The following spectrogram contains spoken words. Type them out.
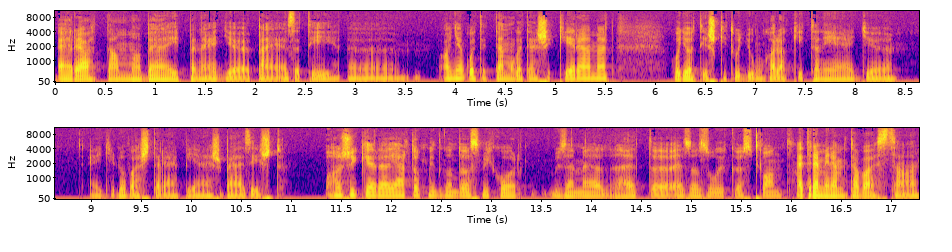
erre adtam ma be éppen egy pályázati anyagot, egy támogatási kérelmet, hogy ott is ki tudjunk alakítani egy, egy lovasterápiás bázist. Ha sikerrel jártok, mit gondolsz, mikor üzemelhet ez az új központ? Hát remélem tavasszal.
